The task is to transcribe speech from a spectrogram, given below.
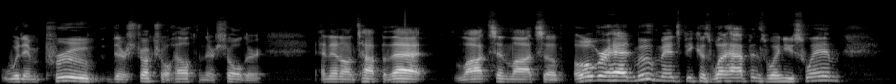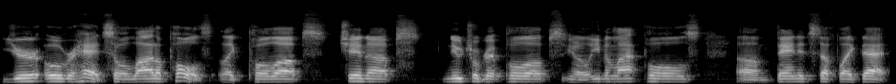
would improve their structural health in their shoulder. And then on top of that, lots and lots of overhead movements because what happens when you swim? You're overhead. So a lot of pulls, like pull ups, chin ups, neutral grip pull ups, you know, even lat pulls, um, banded stuff like that.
